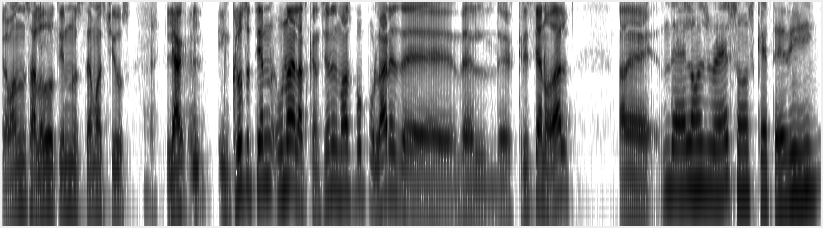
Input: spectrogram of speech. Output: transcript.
Que le mando un saludo, tiene unos temas chidos. Le ha- l- incluso tiene una de las canciones más populares de, del- de Cristian Odal. La de De los besos que te di.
